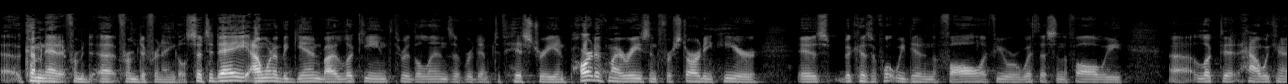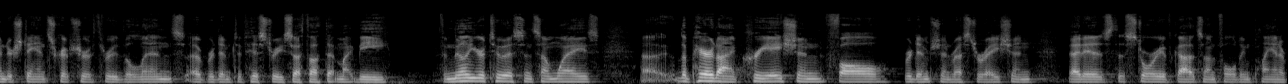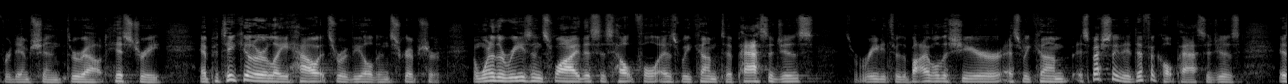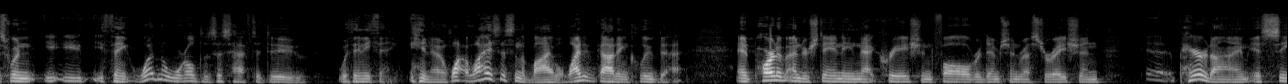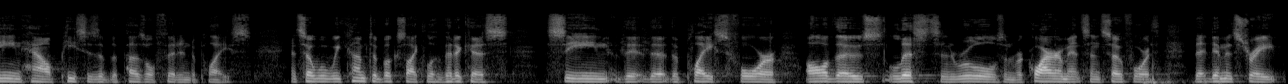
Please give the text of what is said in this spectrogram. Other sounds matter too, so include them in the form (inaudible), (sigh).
uh, coming at it from, uh, from different angles. So today I want to begin by looking through the lens of redemptive history. And part of my reason for starting here is because of what we did in the fall. If you were with us in the fall, we uh, looked at how we can understand Scripture through the lens of redemptive history. So I thought that might be familiar to us in some ways. Uh, the paradigm creation, fall, redemption, restoration. That is the story of God's unfolding plan of redemption throughout history, and particularly how it's revealed in Scripture. And one of the reasons why this is helpful as we come to passages, as we're reading through the Bible this year, as we come, especially to difficult passages, is when you, you, you think, what in the world does this have to do with anything? (laughs) You know, why, why is this in the Bible? Why did God include that? And part of understanding that creation, fall, redemption, restoration uh, paradigm is seeing how pieces of the puzzle fit into place. And so when we come to books like Leviticus, seeing the, the, the, place for all of those lists and rules and requirements and so forth that demonstrate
